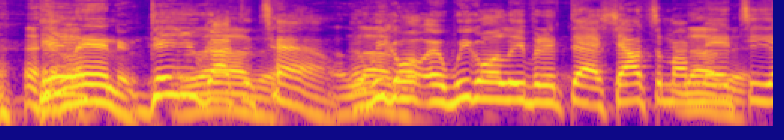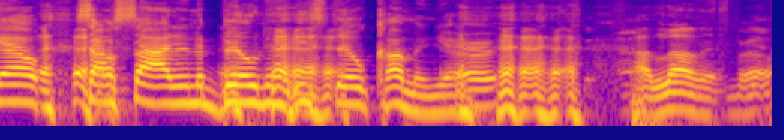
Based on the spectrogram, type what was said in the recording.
they're landing." Then you got the it. town. I And we love going and we gonna leave it at that. Shout out to my Love man it. TL, Southside in the building. He's still coming, you heard? I love it, bro.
